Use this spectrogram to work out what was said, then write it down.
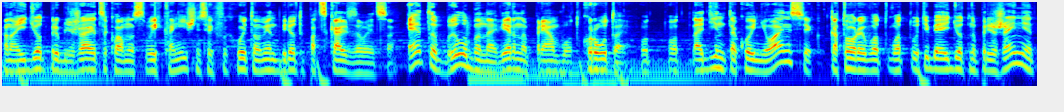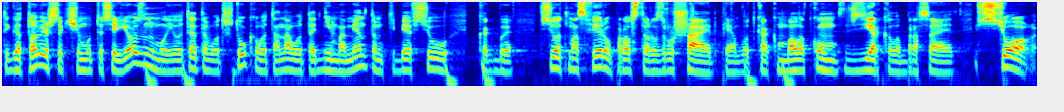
Она идет, приближается к вам на своих конечностях, в какой-то момент берет и подскальзывается. Это было бы, наверное, прям вот круто. Вот, вот один такой нюансик, который вот, вот у тебя идет напряжение, ты готовишься к чему-то серьезному, и вот эта вот штука, вот она вот одним моментом тебе всю, как бы, всю атмосферу просто разрушает, прям вот как молотком в зеркало бросает. Все,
